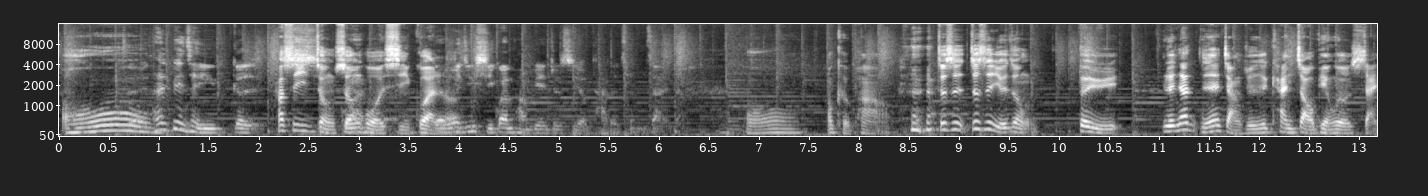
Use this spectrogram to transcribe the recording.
哦，它就变成一个，它是一种生活习惯了。我已经习惯旁边就是有它的存在的。哦，好可怕哦！就是就是有一种对于。人家人家讲就是看照片会有闪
